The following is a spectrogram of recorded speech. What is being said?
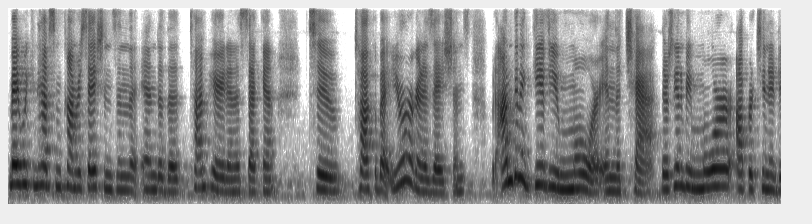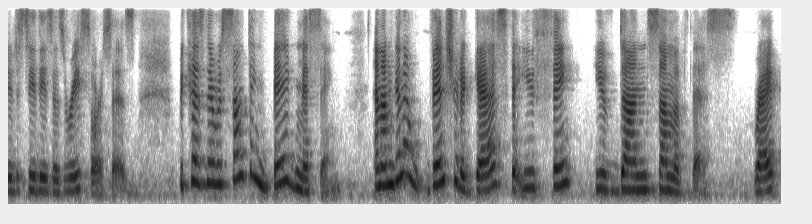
maybe we can have some conversations in the end of the time period in a second to talk about your organizations. But I'm going to give you more in the chat. There's going to be more opportunity to see these as resources because there was something big missing. And I'm going to venture to guess that you think you've done some of this, right?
